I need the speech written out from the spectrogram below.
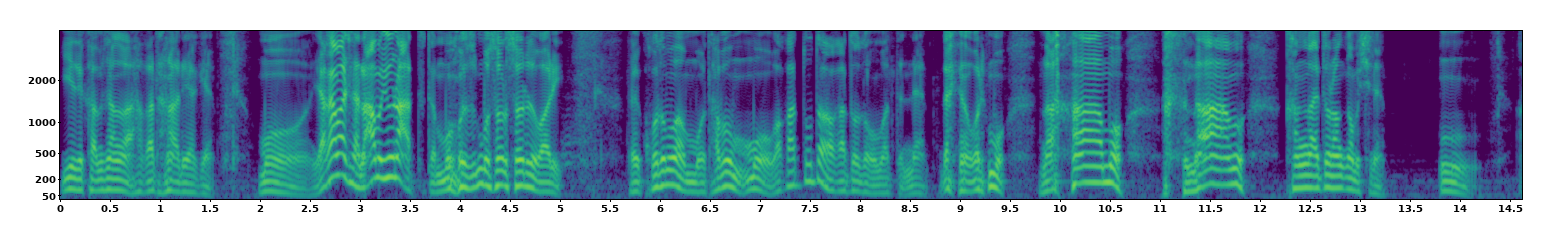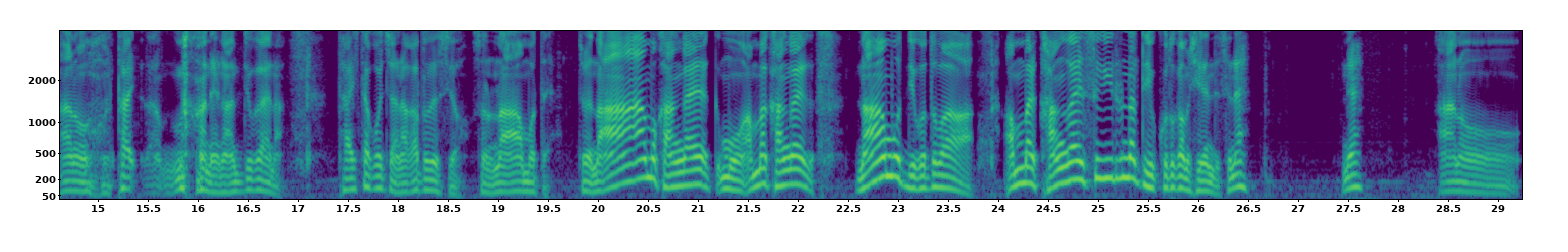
家でかみさんが博多のあれやけんもう「やかましか何も言うな」って言ってもうもうそれそれで終わり。で子供はもう多分もう分かっとうとは分かっとうと思ってんね。だけど俺もなあもなあも考えとらんかもしれん。うん。あのたまあねなんていうかやな。大したことじゃなかったですよ。そのなあもって。それなあも考えもうあんまり考えなあもっていう言葉はあんまり考えすぎるなっていうことかもしれんですね。ね。あの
